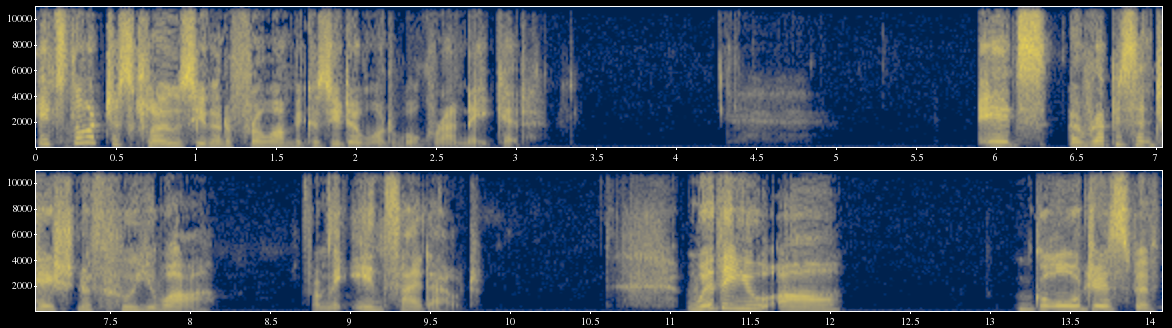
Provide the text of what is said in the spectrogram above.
It's not just clothes you're going to throw on because you don't want to walk around naked. It's a representation of who you are from the inside out. Whether you are gorgeous with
